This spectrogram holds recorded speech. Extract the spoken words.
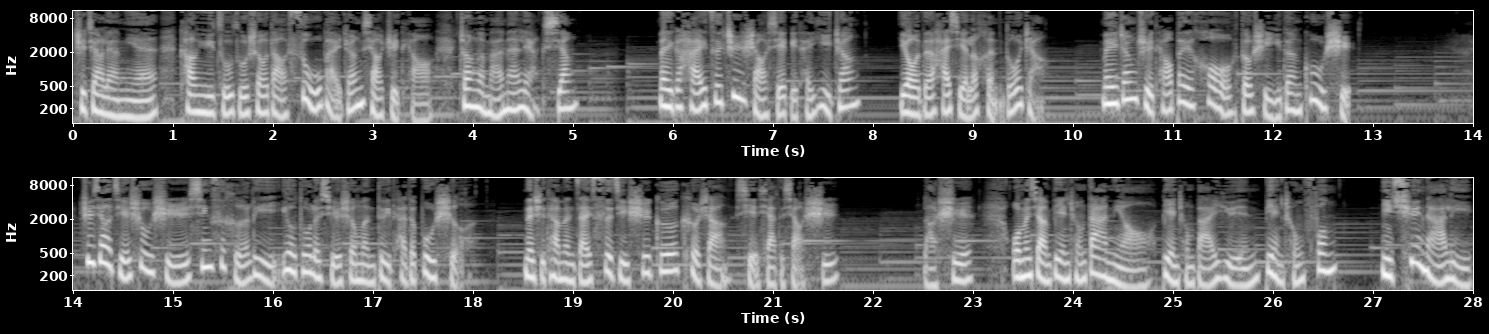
支教两年，康瑜足足收到四五百张小纸条，装了满满两箱。每个孩子至少写给他一张，有的还写了很多张。每张纸条背后都是一段故事。支教结束时，心思河里又多了学生们对他的不舍，那是他们在四季诗歌课上写下的小诗。老师，我们想变成大鸟，变成白云，变成风，你去哪里，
